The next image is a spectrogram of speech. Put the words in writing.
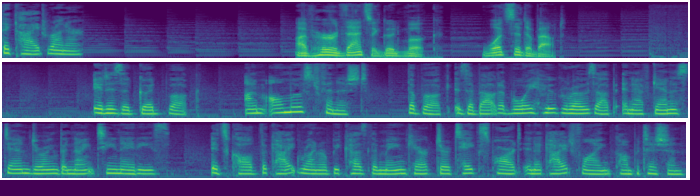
The Kite Runner. I've heard that's a good book. What's it about? It is a good book. I'm almost finished. The book is about a boy who grows up in Afghanistan during the 1980s. It's called The Kite Runner because the main character takes part in a kite flying competition.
